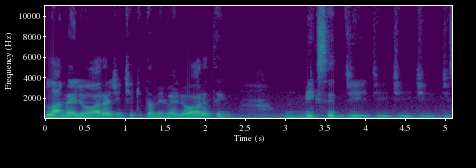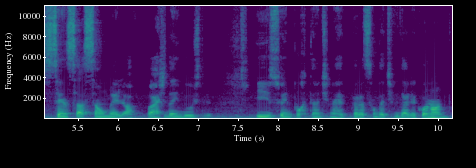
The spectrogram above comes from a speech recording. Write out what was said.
Lá melhora, a gente aqui também melhora, tem um mix de, de, de, de, sensação melhor por parte da indústria. E isso é importante na recuperação da atividade econômica.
